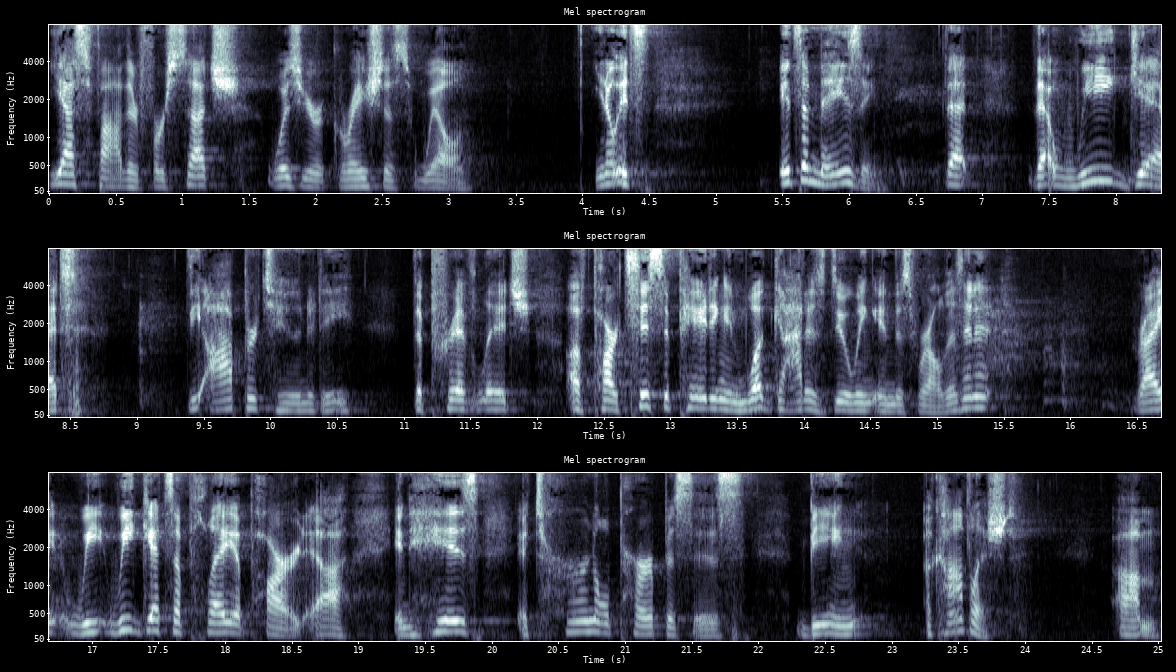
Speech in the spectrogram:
Yes, Father, for such was your gracious will. You know, it's it's amazing that, that we get the opportunity, the privilege of participating in what God is doing in this world, isn't it? Right? We, we get to play a part uh, in His eternal purposes being accomplished. Um,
